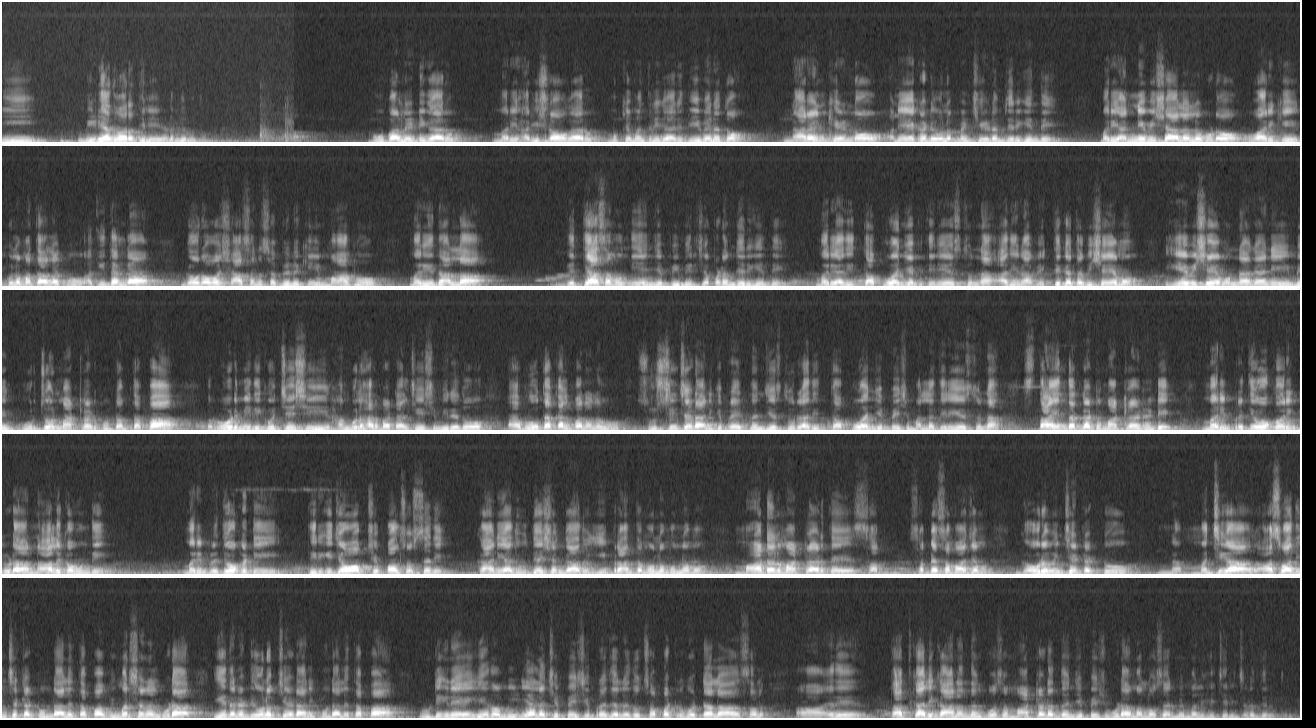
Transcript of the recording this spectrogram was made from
ఈ మీడియా ద్వారా తెలియజేయడం జరుగుతుంది. భూపాల్ రెడ్డి గారు మరి హరీష్ రావు గారు ముఖ్యమంత్రి గారి దీవెనతో నారాయణ్ ఖేడ్లో అనేక డెవలప్మెంట్ చేయడం జరిగింది. మరి అన్ని విషయాలలో కూడా వారికి కులమతాలకు అతీతంగా గౌరవ శాసనసభ్యులకి మాకు మరి దానిలో వ్యత్యాసం ఉంది అని చెప్పి మీరు చెప్పడం జరిగింది. మరి అది తప్పు అని చెప్పి తెలియజేస్తున్నా. అది నా వ్యక్తిగత విషయము. ఏ విషయం ఉన్నా కానీ మేము కూర్చొని మాట్లాడుకుంటాం తప్ప రోడ్డు మీదకి వచ్చేసి హంగుల హర్బాటాలు చేసి మీరు ఏదో అభూత కల్పనలు సృష్టించడానికి ప్రయత్నం చేస్తున్నారు. అది తప్పు అని చెప్పేసి మళ్ళీ తెలియజేస్తున్నా. స్థాయిని తగ్గట్టు మాట్లాడండి. మరి ప్రతి ఒక్కరికి కూడా నాలుక ఉంది. మరి ప్రతి ఒక్కటి తిరిగి జవాబు చెప్పాల్సి వస్తుంది. కానీ అది ఉద్దేశం కాదు. ఈ ప్రాంతంలో ఉన్నాము. మాటలు మాట్లాడితే సబ్ సభ్య సమాజం గౌరవించేటట్టు మంచిగా ఆస్వాదించేటట్టు ఉండాలి తప్ప విమర్శనలు కూడా ఏదైనా డెవలప్ చేయడానికి ఉండాలి తప్ప ఉటికినే ఏదో మీడియాలో చెప్పేసి ప్రజలు ఏదో చప్పట్లు కొట్టాలా అసలు అదే తాత్కాలిక ఆనందం కోసం మాట్లాడొద్దని చెప్పేసి కూడా మళ్ళీ మిమ్మల్ని హెచ్చరించడం జరుగుతుంది.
